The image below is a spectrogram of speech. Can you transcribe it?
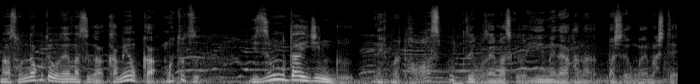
まあそんなことでございますが亀岡もう一つ出雲大神宮、ね、これパワースポットでございますけど有名な場所でございまして、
